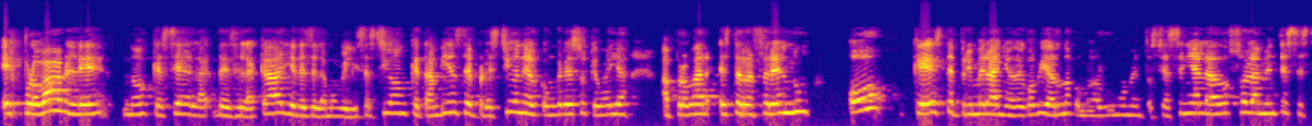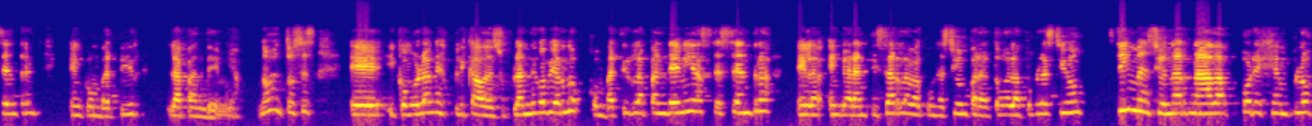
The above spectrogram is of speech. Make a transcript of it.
es probable ¿no? que sea desde la calle, desde la movilización, que también se presione al Congreso que vaya a aprobar este referéndum o que este primer año de gobierno, como en algún momento se ha señalado, solamente se centren en combatir la pandemia, ¿no? Entonces, eh, y como lo han explicado en su plan de gobierno, combatir la pandemia se centra en, garantizar la vacunación para toda la población, sin mencionar nada, por ejemplo,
